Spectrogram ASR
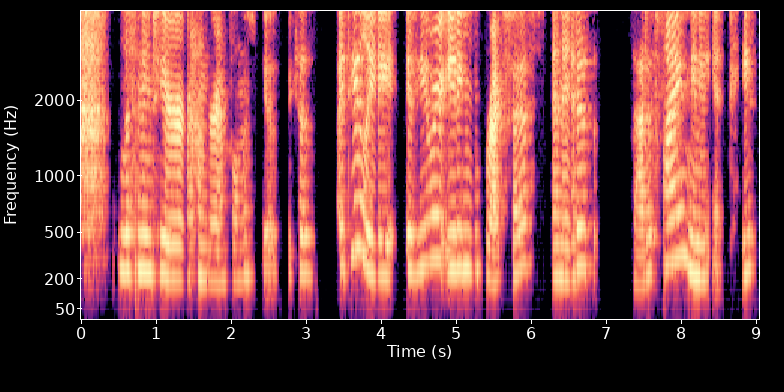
listening to your hunger and fullness cues. Because ideally if you are eating breakfast and it is satisfying meaning it tastes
